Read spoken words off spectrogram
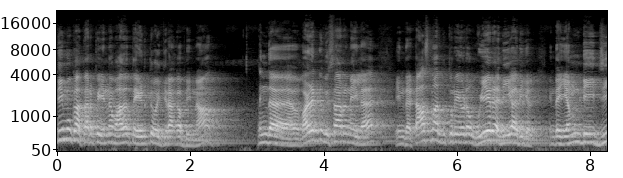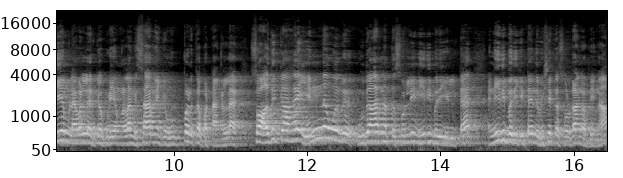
திமுக தரப்பு என்ன வாதத்தை எடுத்து வைக்கிறாங்க அப்படின்னா இந்த வழக்கு விசாரணையில் இந்த டாஸ்மாக் துறையோட உயர் அதிகாரிகள் இந்த எம்டி ஜிஎம் லெவலில் இருக்கக்கூடியவங்கெல்லாம் விசாரணைக்கு உட்படுத்தப்பட்டாங்கல்ல. ஸோ அதுக்காக என்ன ஒரு உதாரணத்தை சொல்லி நீதிபதிகிட்ட நீதிபதிகிட்ட இந்த விஷயத்த சொல்கிறாங்க அப்படின்னா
